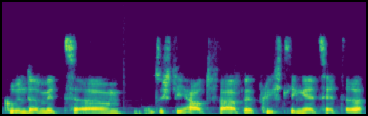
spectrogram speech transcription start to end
Gründer mit ähm, unterschiedlicher Hautfarbe, Flüchtlinge etc.,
